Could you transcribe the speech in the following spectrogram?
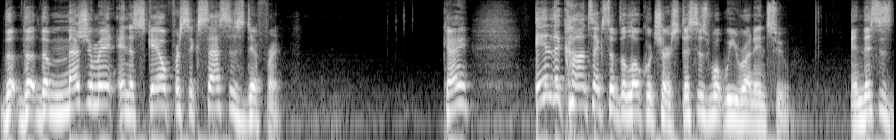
The, the, the measurement and the scale for success is different. Okay? In the context of the local church, this is what we run into. And this is,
